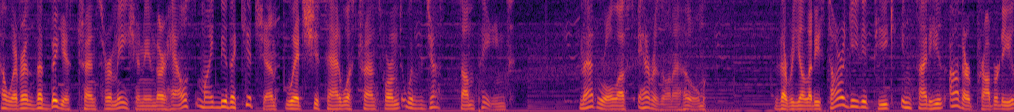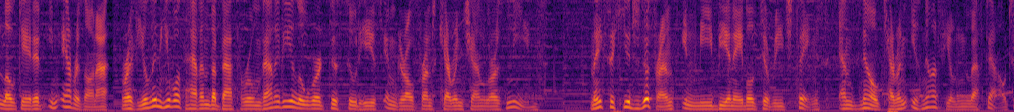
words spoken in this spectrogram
However, the biggest transformation in their house might be the kitchen, which she said was transformed with just some paint. Matt Roloff's Arizona home the reality star gave a peek inside his other property located in Arizona, revealing he was having the bathroom vanity lowered to suit his and girlfriend Karen Chandler's needs. Makes a huge difference in me being able to reach things, and no, Karen is not feeling left out.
